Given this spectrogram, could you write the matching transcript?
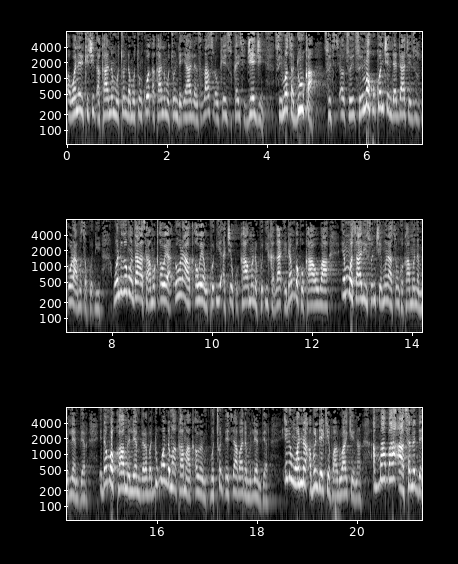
wani rikici tsakanin mutum da mutum ko tsakanin mutum da iyalinsa za su ɗauke su kai su jeji su yi masa duka su yi ma hukuncin da ya dace su ɗora masa kuɗi. Wani zumun za a samu ƙauye a ɗora wa ƙauyen kuɗi a ce ku kawo mana kuɗi kaza. Idan ba ku kawo ba in misali sun ce muna son ku kawo mana miliyan biyar idan ba ku kawo miliyan biyar ba duk wanda muka kama a ƙauyen mutum ɗaya ya ba da miliyan biyar. Irin wannan abin da yake faruwa kenan. Amma ba a sanar da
